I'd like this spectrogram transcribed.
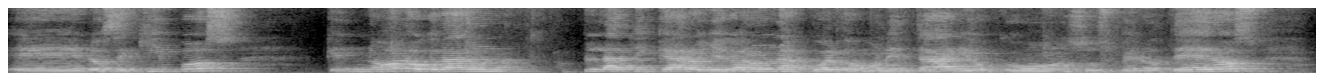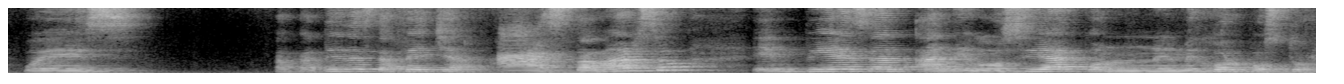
Eh, los equipos que no lograron platicar o llegar a un acuerdo monetario con sus peloteros, pues a partir de esta fecha hasta marzo empiezan a negociar con el mejor postor.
